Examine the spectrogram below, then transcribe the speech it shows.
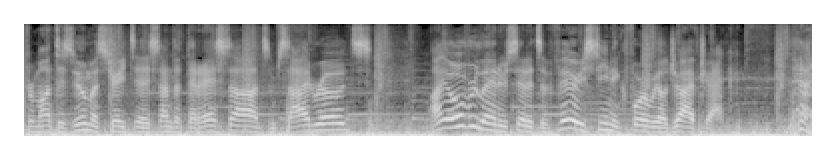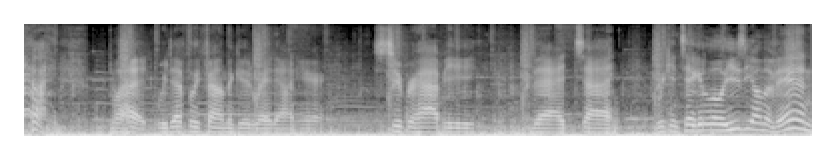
from Montezuma straight to Santa Teresa on some side roads. iOverlander said it's a very scenic four-wheel drive track. but we definitely found the good way down here. Super happy that uh, we can take it a little easy on the van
